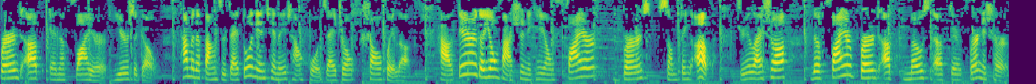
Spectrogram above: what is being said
burned up in a fire years ago，他们的房子在多年前的一场火灾中烧毁了。好，第二个用法是你可以用 fire burns something up。举例来说。The fire burned up most of their furniture。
